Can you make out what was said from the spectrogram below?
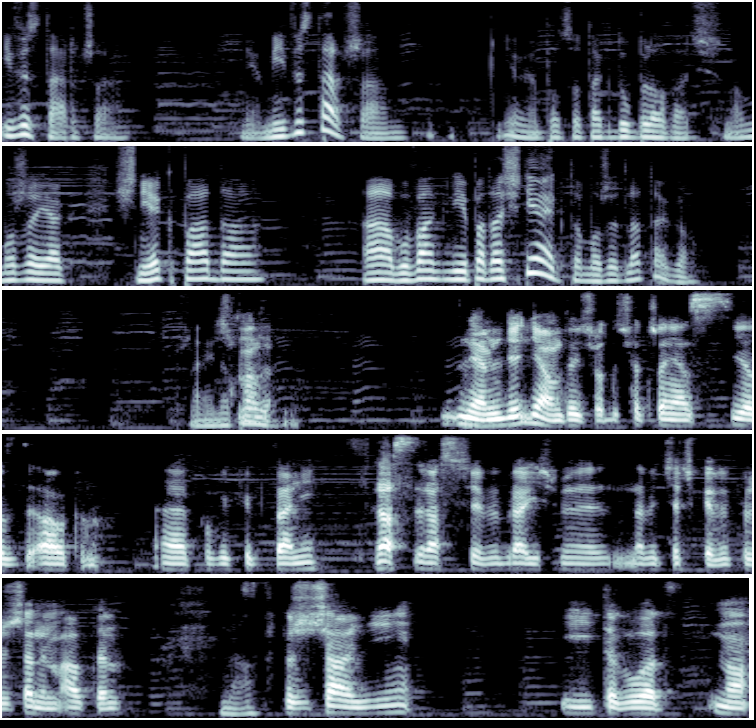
I wystarcza. Nie, mi wystarcza. Nie wiem po co tak dublować. No może jak śnieg pada. A, bo w Anglii nie pada śnieg, to może dlatego. Przynajmniej na południu. nie nie, nie mam doświadczenia z jazdy autem e, po Wielkiej Brytanii. Raz, raz się wybraliśmy na wycieczkę wypożyczonym autem No. w wypożyczalni i to było no,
